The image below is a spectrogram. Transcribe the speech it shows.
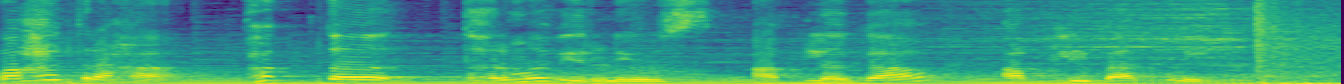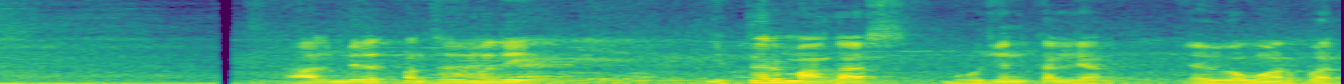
पाहत रहा फक्त धर्मवीर न्यूज. आपलं गाव आपली बातमी. आज मिरज पंचायतमध्ये इतर मागास भोजन कल्याण या विभागामार्फत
